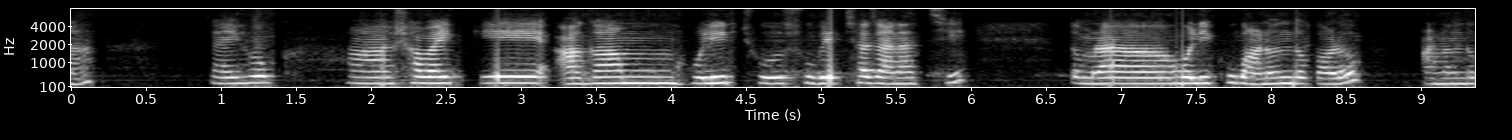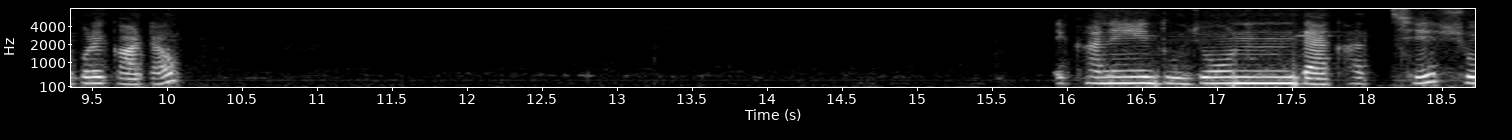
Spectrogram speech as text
না। যাই হোক সবাইকে আগাম হোলির শুভেচ্ছা জানাচ্ছি। তোমরা হোলি খুব আনন্দ করো, আনন্দ করে কাটাও। এখানে দুজন দেখাচ্ছে শো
